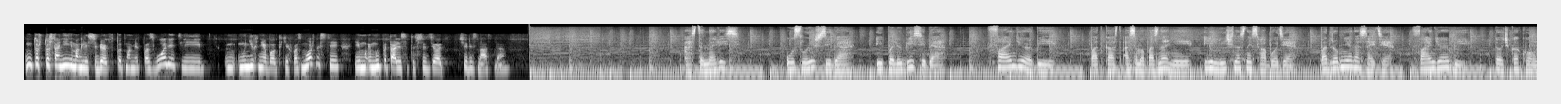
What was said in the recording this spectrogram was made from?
ну, то, то, что они не могли себе в тот момент позволить, и у них не было таких возможностей, и мы, и мы пытались это все сделать через нас, да. Остановись, услышь себя и полюби себя. Find your bee. Подкаст о самопознании и личностной свободе. Подробнее на сайте findyourbee kом.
